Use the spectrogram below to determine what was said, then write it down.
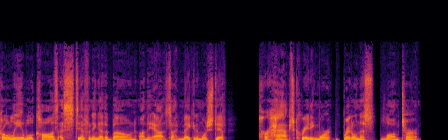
Prolia will cause a stiffening of the bone on the outside, making it more stiff, perhaps creating more brittleness long term.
